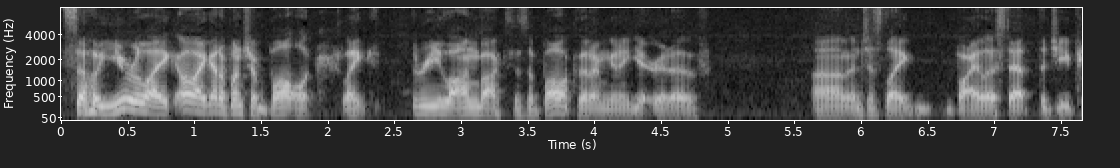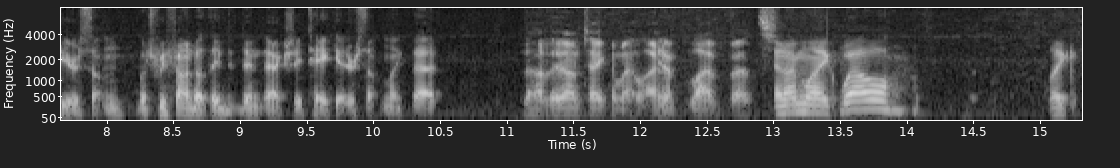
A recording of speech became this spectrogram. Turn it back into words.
so you were like, "Oh, I got a bunch of bulk, like three long boxes of bulk that I'm to get rid of." Um, and just like buy list at the GP or something, which we found out they didn't actually take it or something like that. No, they don't take them at live live events. And I'm like, well, like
